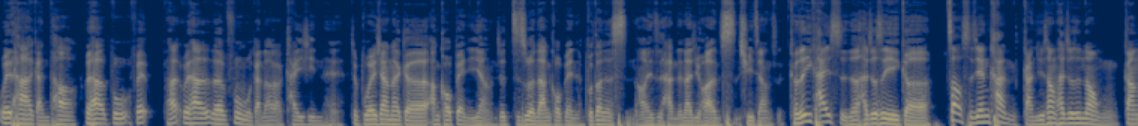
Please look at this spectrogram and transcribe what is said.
为他感到为他不非。他为他的父母感到开心，嘿，就不会像那个 Uncle Ben 一样，就蜘蛛人的 Uncle Ben 不断的死，然后一直喊着那句话死去这样子。可是，一开始呢，他就是一个照时间看，感觉上他就是那种刚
